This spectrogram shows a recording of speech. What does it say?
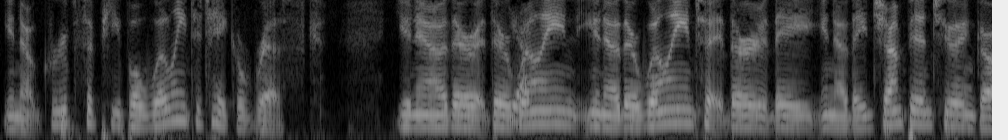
you know, groups of people willing to take a risk. You know, they're they're Yeah. willing. You know, they're willing to. They're they. You know, they jump into it and go,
